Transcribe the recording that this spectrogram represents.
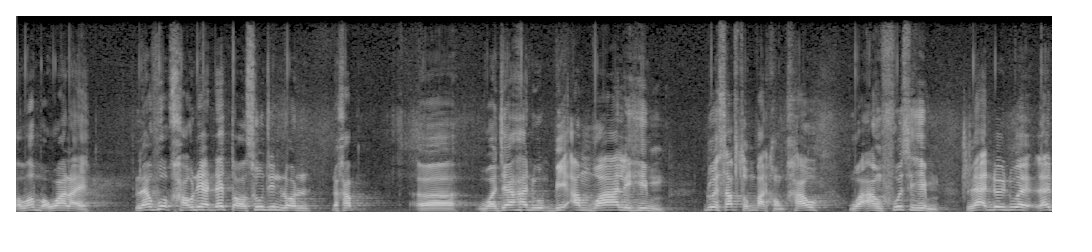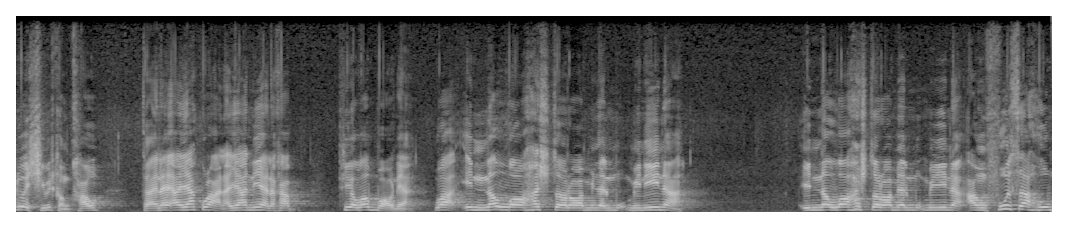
อัลลอฮ์บอกว่าอะไร แล้วพวกเขาเนี่ยได้ต่อสู้ดิ้นรนนะครับอ่อวะจาฮาดูบิอัมวาลิฮิม ด้วยทรัพย์สมบัติของเขาวะอัมฟุซิฮิม และด้วยด้วยและด้วยชีวิตของเขา แต่ในอายะกุรอานอายะเนี้นะครับ ที่อัลลอฮ์บอกเนี่ยว่าอินนัลลอฮัชตารอมินัลมุมินีนะ อินนัลลอฮัชตรอมินัลมุมินีนะอัมฟุซะฮุม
